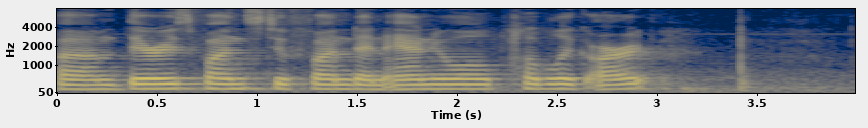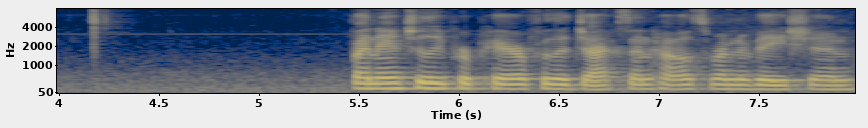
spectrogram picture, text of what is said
Um, there is funds to fund an annual public art. Financially prepare for the Jackson House renovation.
